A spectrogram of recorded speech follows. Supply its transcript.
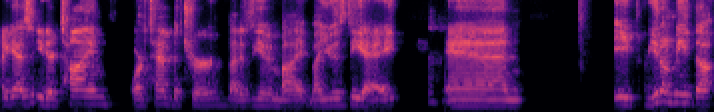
I guess, either time or temperature that is given by by USDA, mm-hmm. and if you don't meet the,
